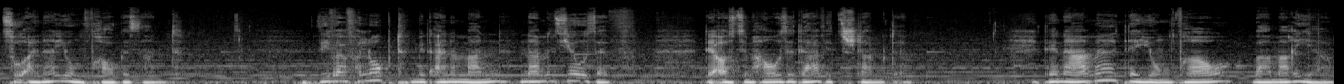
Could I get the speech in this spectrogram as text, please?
zu einer Jungfrau gesandt. Sie war verlobt mit einem Mann namens Josef, der aus dem Hause Davids stammte. Der Name der Jungfrau war Maria.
